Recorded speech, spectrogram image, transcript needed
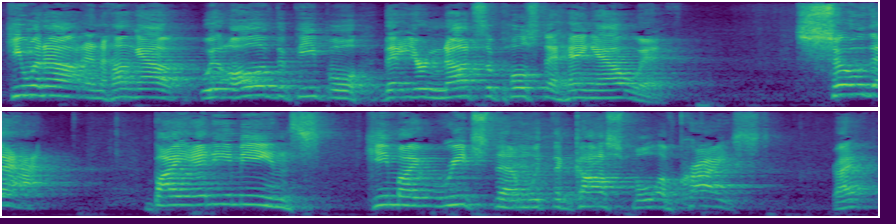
He went out and hung out with all of the people that you're not supposed to hang out with so that by any means he might reach them with the gospel of Christ, right?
